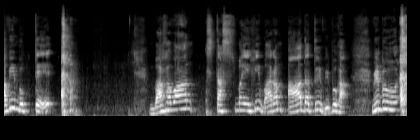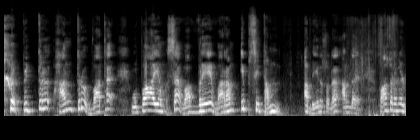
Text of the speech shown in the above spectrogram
அவிமுக்தே பகவான் தஸ்மைஹி வரம் ஆதத்து விபுகா விபு பித்ரு ஹந்த்ரு வத உபாயம் ச வவ்ரே வரம் இப்சிதம் அப்படின்னு சொல்கிற அந்த பாசுரங்கள்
